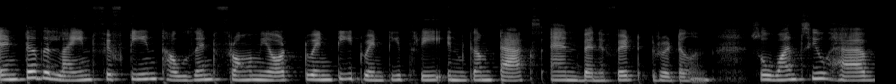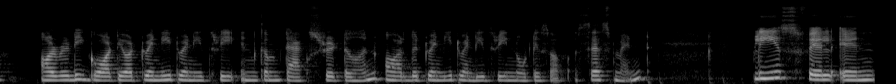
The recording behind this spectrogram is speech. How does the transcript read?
enter the line 15,000 from your 2023 income tax and benefit return. So once you have already got your 2023 income tax return or the 2023 notice of assessment, please fill in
